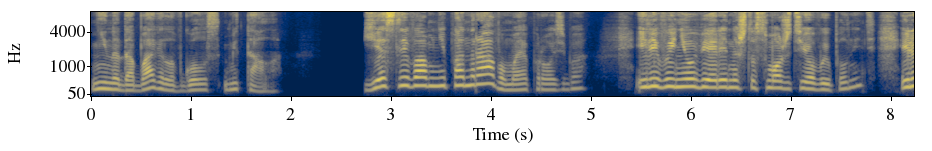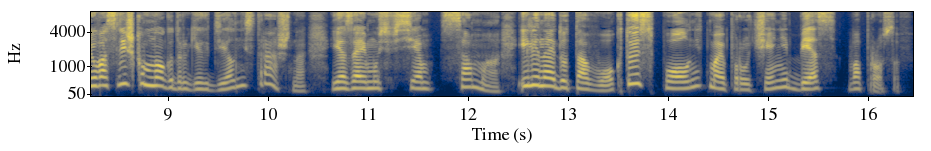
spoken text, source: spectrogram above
Нина добавила в голос металла. Если вам не по нраву моя просьба, Или вы не уверены, что сможете ее выполнить? Или у вас слишком много других дел? Не страшно. Я займусь всем сама. Или найду того, кто исполнит мое поручение без вопросов.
